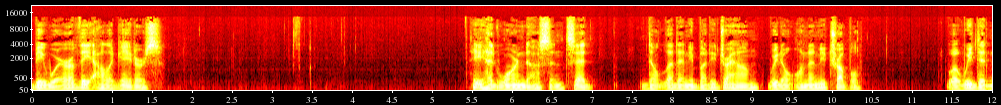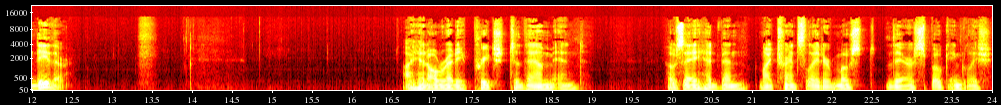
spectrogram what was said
Beware of the alligators. He had warned us and said, Don't let anybody drown. We don't want any trouble. Well, we didn't either. I had already preached to them, and Jose had been my translator. Most there spoke English.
